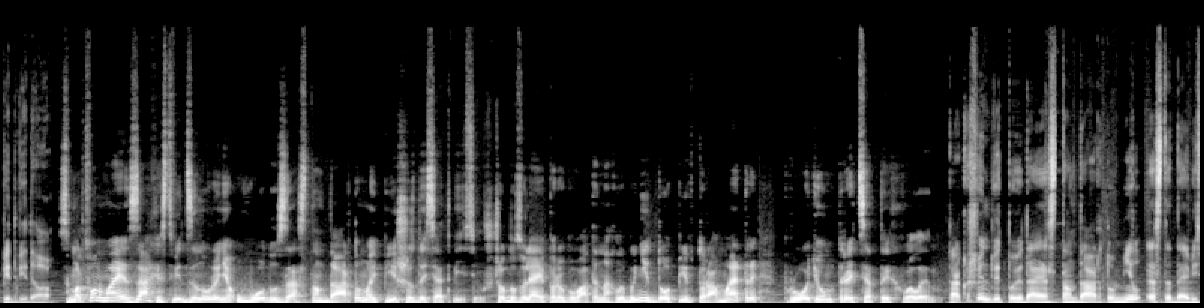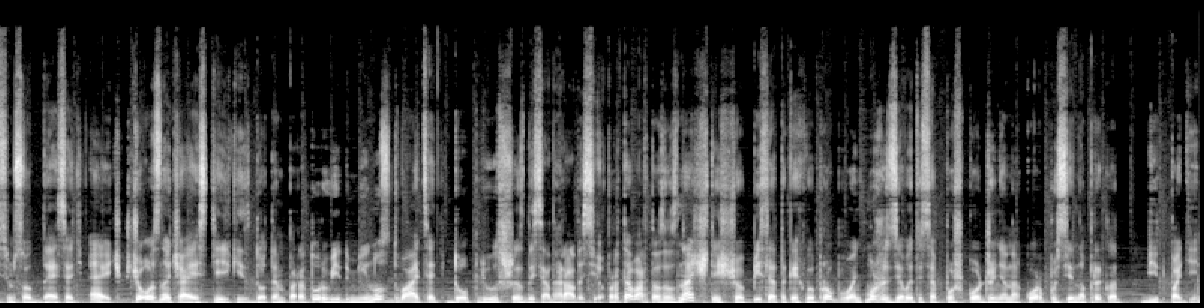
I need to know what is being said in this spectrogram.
під відео. Смартфон має захист від занурення у воду за стандартом IP68, що дозволяє перебувати на глибині до 1,5 метри протягом 30 хвилин. Також він відповідає стандарту MIL STD 810H, що означає стійкість до температур від мінус 20 до плюс 60 градусів. Проте варто зазначити, що після таких випробувань можуть з'явитися пошкодження на корпусі, наприклад, від падінь.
